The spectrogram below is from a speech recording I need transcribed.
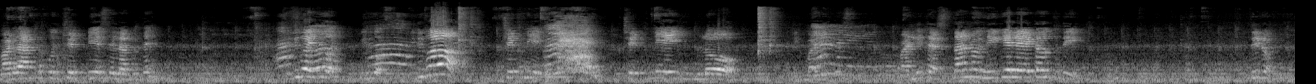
వాడి దాంట్లో కొంచెం చట్నీ వేసే లేకపోతే? ఇదిగో ఇదిగో ఇదిగో. ఇదిగో చట్నీ వేసి. చట్నీ ఇందులో. మళ్ళీ తెస్తాను. నీకే లేట్ అవుతుంది. తిను.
